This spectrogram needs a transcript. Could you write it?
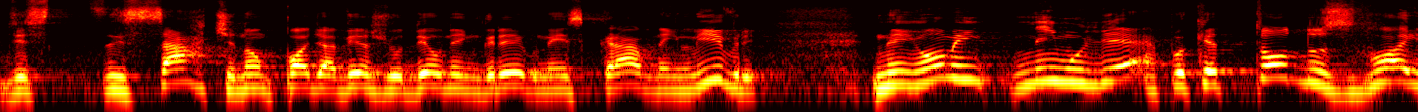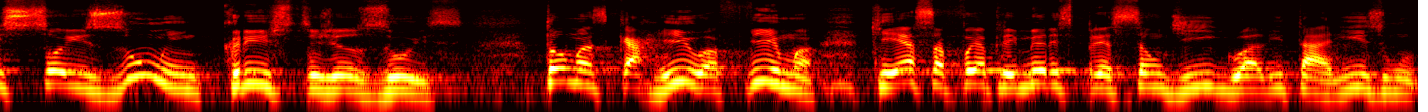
de Sarte não pode haver judeu, nem grego, nem escravo, nem livre, nem homem, nem mulher, porque todos vós sois um em Cristo Jesus. Thomas Carril afirma que essa foi a primeira expressão de igualitarismo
